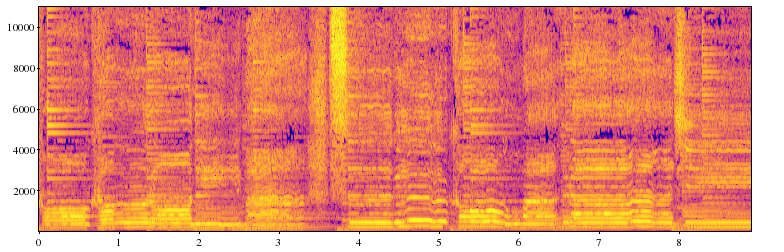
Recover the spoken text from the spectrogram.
心にまっすぐ困らじ。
